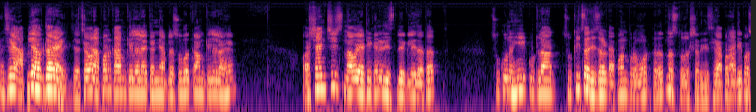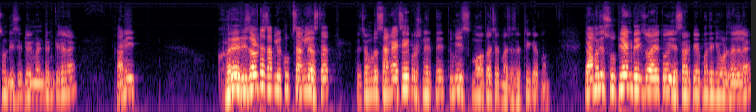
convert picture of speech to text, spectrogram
जे आपले हकदार आहे ज्याच्यावर आपण काम केलेलं आहे त्यांनी आपल्यासोबत काम केलेलं आहे अशांचीच नावं या ठिकाणी डिस्प्ले केली जातात. चुकूनही कुठला चुकीचा रिझल्ट आपण प्रमोट करत नसतो लक्षात घ्यायचं हे आपण आधीपासून डिसिप्लिन मेंटेन केलेलं आहे. आणि खरे रिझल्टच आपले खूप चांगले असतात. त्याच्यामुळे सांगायचाही प्रश्न येत नाही तुम्हीच महत्त्वाचे आहेत माझ्यासाठी ठीक आहे ना? यामध्ये सुफियान बेग जो आहे तो एस आर पी एफमध्ये निवड झालेला आहे.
